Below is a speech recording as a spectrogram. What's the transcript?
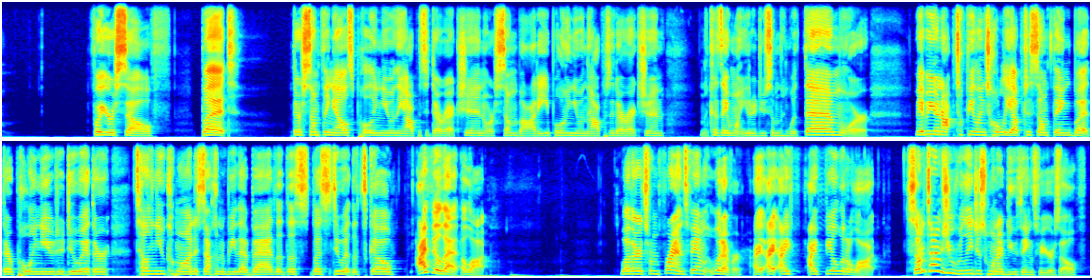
for yourself, but there's something else pulling you in the opposite direction or somebody pulling you in the opposite direction because they want you to do something with them or maybe you're not feeling totally up to something but they're pulling you to do it. They're telling you, "Come on, it's not going to be that bad. Let, let's let's do it. Let's go." I feel that a lot whether it's from friends, family, whatever. I, I, I, I feel it a lot. Sometimes you really just want to do things for yourself.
